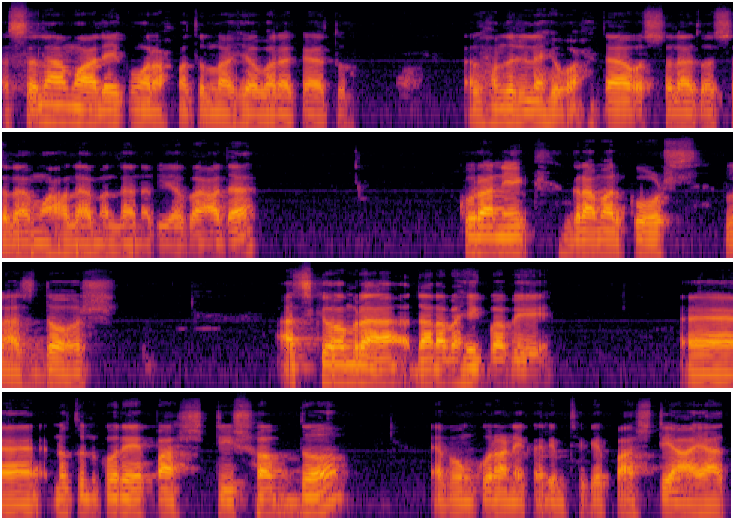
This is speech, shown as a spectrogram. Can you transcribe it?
আসসালামু আলাইকুম রহমতুল্লাহ বারাকাত আলহামদুলিল্লাহ ওয়াহদা ওসালাত আসসালামু আলা মাল্লা নবিয়া বাদা। কোরআনিক গ্রামার কোর্স, ক্লাস দশ। আজকেও আমরা ধারাবাহিকভাবে নতুন করে পাঁচটি শব্দ এবং কোরআনে কারিম থেকে পাঁচটি আয়াত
